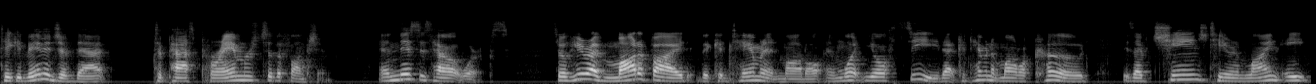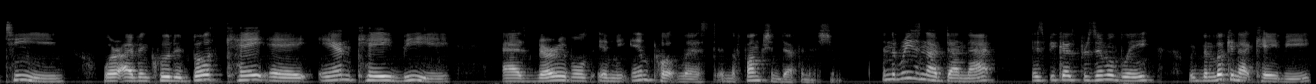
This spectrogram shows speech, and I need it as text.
take advantage of that, to pass parameters to the function. And this is how it works. So here I've modified the contaminant model, and what you'll see, that contaminant model code, is I've changed here in line 18 where I've included both KA and KB as variables in the input list in the function definition. And the reason I've done that is because presumably we've been looking at KB,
